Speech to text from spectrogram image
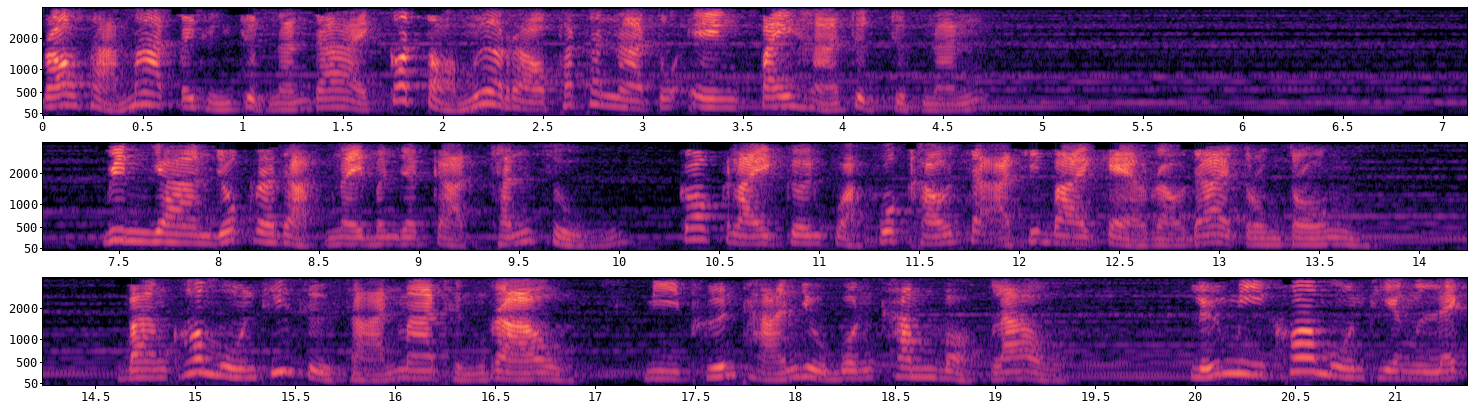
เราสามารถไปถึงจุดนั้นได้ ก็ต่อเมื่อเราพัฒนาตัวเองไปหาจุดจุดนั้น วิญญาณยกระดับในบรรยากาศชั้นสูง ก็ไกลเกินกว่าพวกเขาจะอธิบายแก่เราได้ตรงๆ บางข้อมูลที่สื่อสารมาถึงเรา มีพื้นฐานอยู่บนคำบอกเล่า หรือมีข้อมูลเพียงเล็ก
